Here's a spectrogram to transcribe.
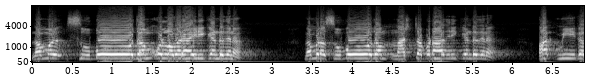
നമ്മൾ സുബോധം ഉള്ളവരായിരിക്കേണ്ടതിന് നമ്മുടെ സുബോധം നഷ്ടപ്പെടാതിരിക്കേണ്ടതിന് ആത്മീക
